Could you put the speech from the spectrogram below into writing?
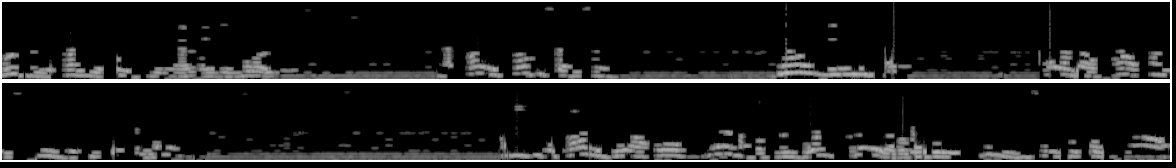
working, they're trying to put a more. I try to focus on this thing. No means I don't know how I understand this people for life. I mean, you could probably do a whole sermon through one prayer of a regular opinion and say, people, wow.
